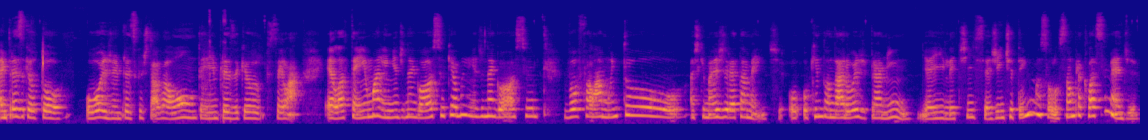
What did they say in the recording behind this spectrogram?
a empresa que eu tô hoje, a empresa que eu estava ontem, a empresa que eu, sei lá, ela tem uma linha de negócio que é uma linha de negócio. Vou falar muito, acho que mais diretamente. O, o quinto andar hoje, para mim, e aí Letícia, a gente tem uma solução para classe média.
